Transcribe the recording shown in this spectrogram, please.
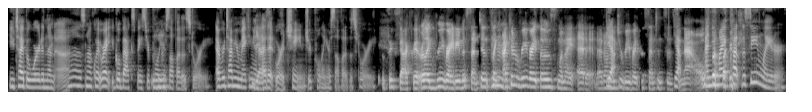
you type a word and then uh, that's not quite right. You go backspace. You're pulling Mhm. yourself out of the story. Every time you're making an Yes. edit or a change, you're pulling yourself out of the story. That's exactly it. Or like rewriting a sentence. Like Mhm. I can rewrite those when I edit. I don't Yeah. need to rewrite the sentences Yeah. now. and you might Like, cut the scene later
